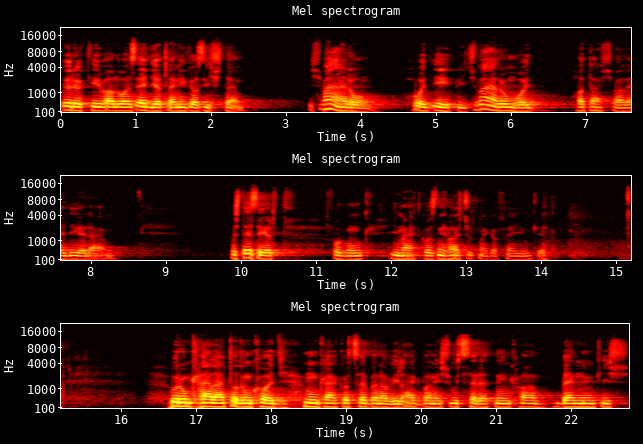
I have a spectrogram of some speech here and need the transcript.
örökkévaló, az egyetlen igaz Isten. És várom, hogy építs, várom, hogy hatással legyél rám. Most ezért fogunk imádkozni, hajtsuk meg a fejünket. Urunk, hálát adunk, hogy munkálkodsz ebben a világban, és úgy szeretnénk, ha bennünk is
